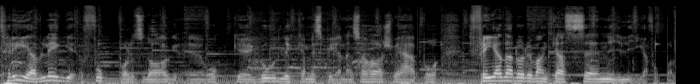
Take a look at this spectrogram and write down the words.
trevlig fotbollsdag eh, och eh, god lycka med spelen så hörs vi här på fredag då det vankas ny ligafotboll.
